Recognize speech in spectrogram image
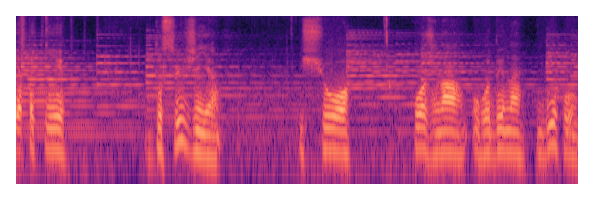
Є такі дослідження, що кожна година бігу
